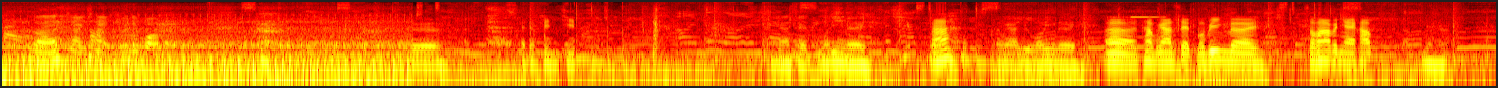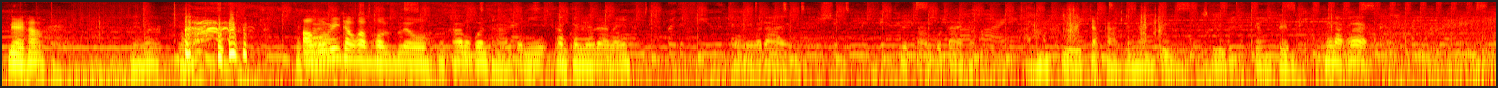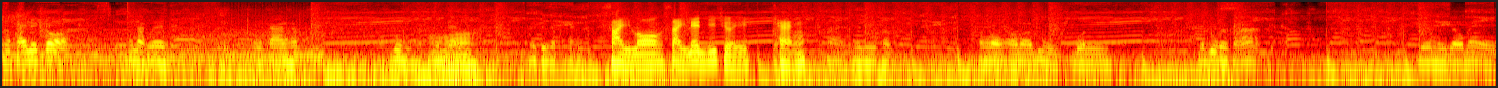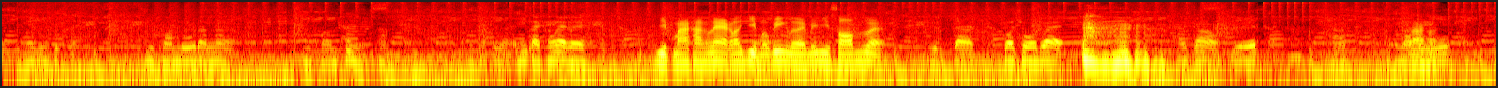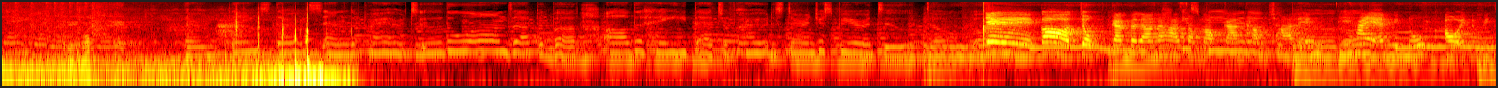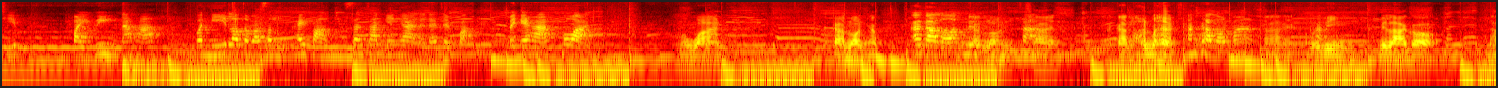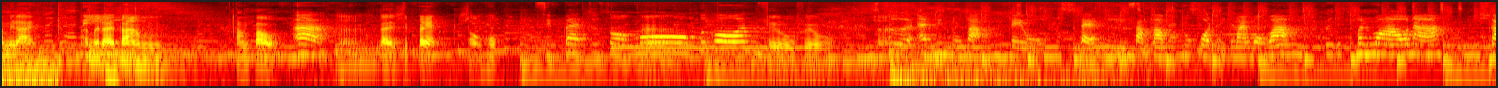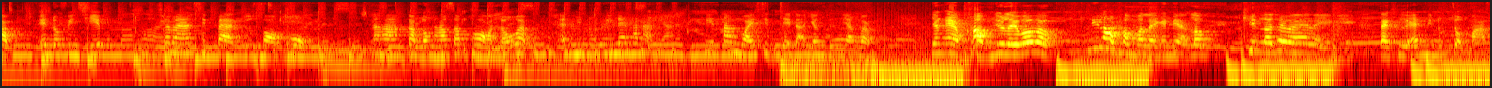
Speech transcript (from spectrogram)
แปดไหนใช่ใช่ไม่ได้วอร์มเลยเออเอดฟินชิปงานเสร็จมาวิ่งเลยนะทำงานอยู่มาวิ่งเลยเออทำงานเสร็จมาวิ่งเลย สภาพเป็นไงครับเนี่ยครับเหนื่อยครับ เหนื่อยมากร้อนเอามาวิ่งทำความเร็วลูกค้าบางคนถามตัวนี้ทำความเร็วได้ไหมบอกเลยว่าได้เลือกสามคนได้ครับอันนี้คือจากการใช้งานจริงคือเต็มเต็มไม่หนักมาก ถ้าไฟเล็กก็ไม่หนักเลยตรงกลางครับนุ่มๆอ๋นุ่มแน่นอไม่ถึงกับแข็งใส่ลองใส่เล่นเฉยๆแข็ง ใช่ไม่รู้ครับ ต้องลองเอามาวิ่งบนบนลูกไฟฟ้าเดินหนึ่างเดียวไม่ไม่รู้สึกครับ มีความรู้ด้านหน้า มีความพุ่งผลักนะครับด้วยอันนี้แต่ครั้งแรกเลย หยิบมาครั้งแรกแล้วหยิบมาวิ่งเลย ไม่มีซ้อมด้วย หยุดจากตัวโชว์ด้วยไอเก้า US ครับสำหรับวันนี้สวัสดีครับ เย่ก็จบกันไปแล้วนะคะสำหรับการทำชาเลนจ์ที่ให้แอดมินนุกเอาเอ็นฟินชิปไปวิ่งนะคะ วันนี้เราจะมาสรุปให้ฟังสั้นๆ ง่ายๆและได้ใจความเป็นไงคะเมื่อวานเมื่อวาน อากาศร้อนครับ อากาศร้อนหอานึ่กางศร้อนค่ะใช่ อากาศร้อนมาก อากาศร้อนมาก ใช่เอาไปวิ่งเวลาก็ทำไม่ได้ทำไม่ได้ตามตามเป้าอ่า อ่าได้ 18 26 18.2โมอ่างทุกคน เฟลเฟลใช่คือแอดมินนุกอะเฟลแต่คือสำหรับทุกคนหมายมองว่า มันว้าวนะ กับ endorphin chip ใช่ไหม18.26 นะคะ กับรองเท้าซัพพอร์ตแล้วแบบแอดมินนุกวิ่งได้ขนาดเนี้ยที่ตั้งไว้ 17อะยังยังแบบ ยังแอบขำอยู่เลยว่าแบบนี่เราทำอะไรกันเนี่ย เราคิดแล้วใช่ไหมอะไรอย่างนี้ แต่คือแอดมินนุกจบมา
